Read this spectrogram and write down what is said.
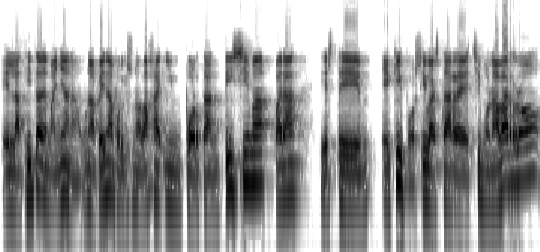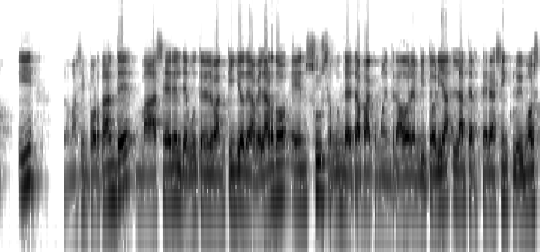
en la cita de mañana. Una pena porque es una baja importantísima para este equipo. Sí va a estar Chimo Navarro y lo más importante va a ser el debut en el banquillo de Abelardo en su segunda etapa como entrenador en Vitoria, la tercera si incluimos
